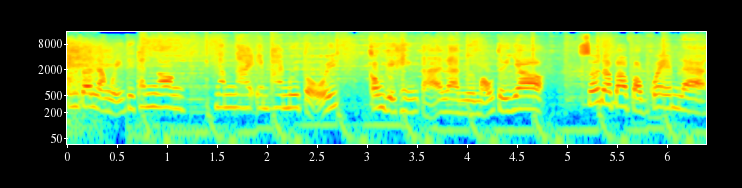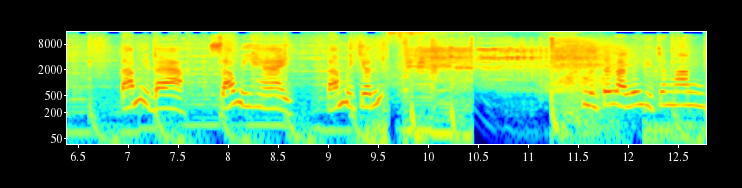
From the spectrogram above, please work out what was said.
Em tên là Nguyễn Thị Thanh Ngân, năm nay em 20 tuổi, công việc hiện tại là người mẫu tự do. Số đo ba vòng của em là 83, 62, 89. Mình tên là Lương Thị Trâm Anh,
